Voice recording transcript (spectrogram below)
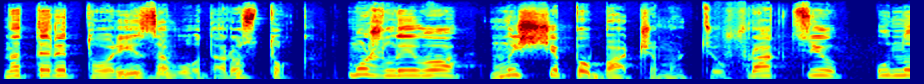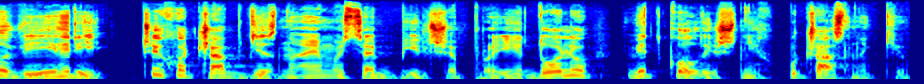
на території завода Росток. Можливо, ми ще побачимо цю фракцію у новій грі, чи хоча б дізнаємося більше про її долю від колишніх учасників.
